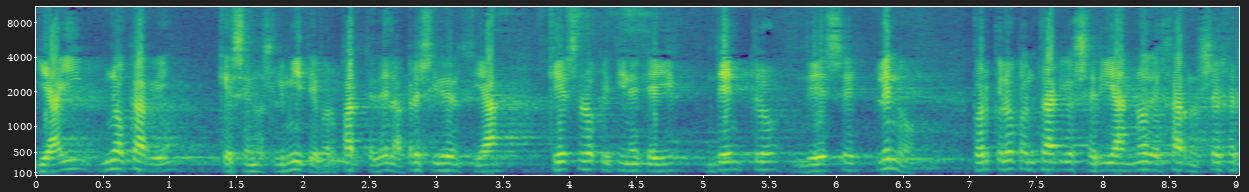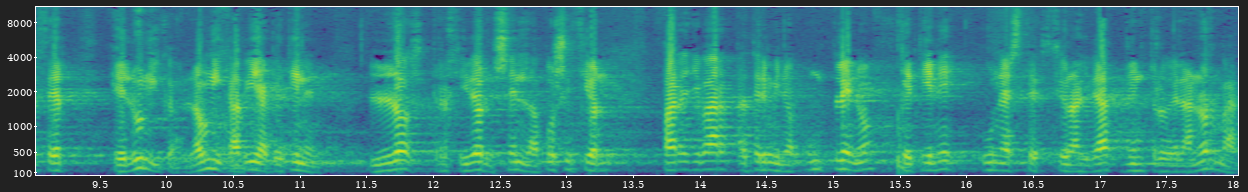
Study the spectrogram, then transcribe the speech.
Y ahí no cabe que se nos limite por parte de la Presidencia qué es lo que tiene que ir dentro de ese pleno, porque lo contrario sería no dejarnos ejercer el única, la única vía que tienen los regidores en la oposición para llevar a término un pleno que tiene una excepcionalidad dentro de la norma.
